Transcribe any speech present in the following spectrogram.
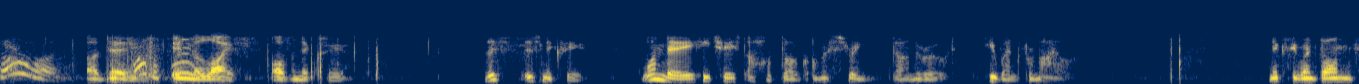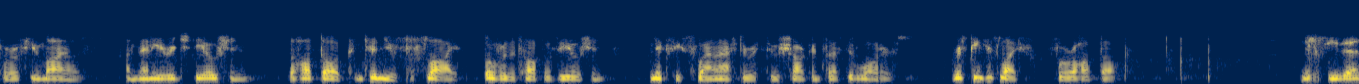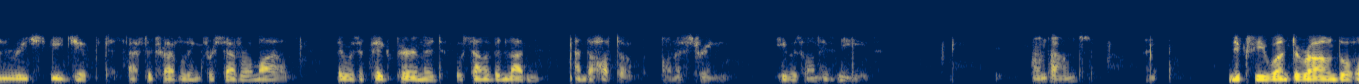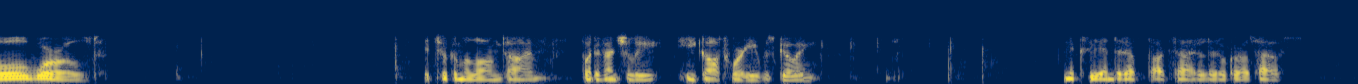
God. A day oh, in the life of Nixie. This is Nixie. One day he chased a hot dog on a string down the road. He went for miles. Nixie went on for a few miles, and then he reached the ocean. The hot dog continued to fly over the top of the ocean. Nixie swam after it through shark-infested waters, risking his life for a hot dog. Nixie then reached Egypt after traveling for several miles. There was a pig pyramid, Osama bin Laden, and the hot dog on a string. He was on his knees. On pounds. Nixie went around the whole world. It took him a long time, but eventually he got where he was going. Nixie ended up outside a little girl's house.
